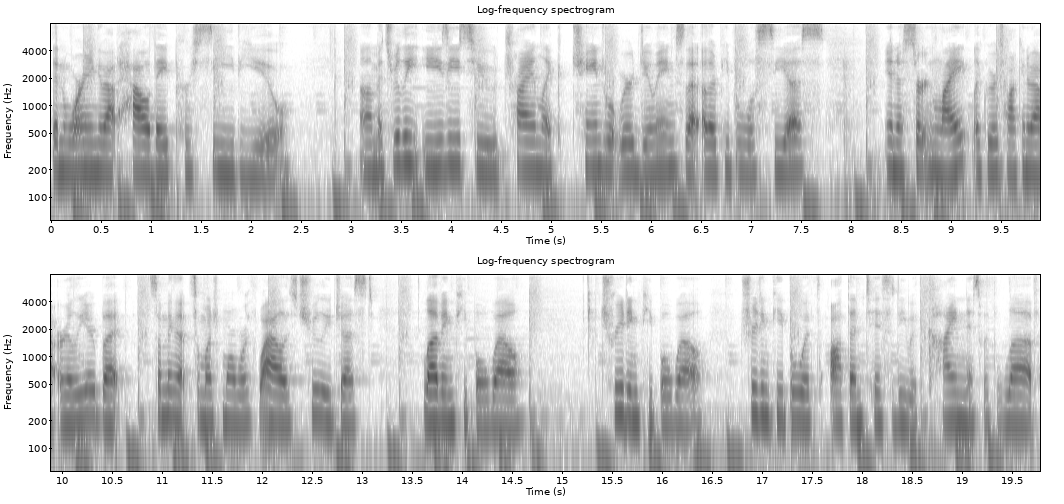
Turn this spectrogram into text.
than worrying about how they perceive you um, it's really easy to try and like change what we're doing so that other people will see us in a certain light, like we were talking about earlier. But something that's so much more worthwhile is truly just loving people well, treating people well, treating people with authenticity, with kindness, with love.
